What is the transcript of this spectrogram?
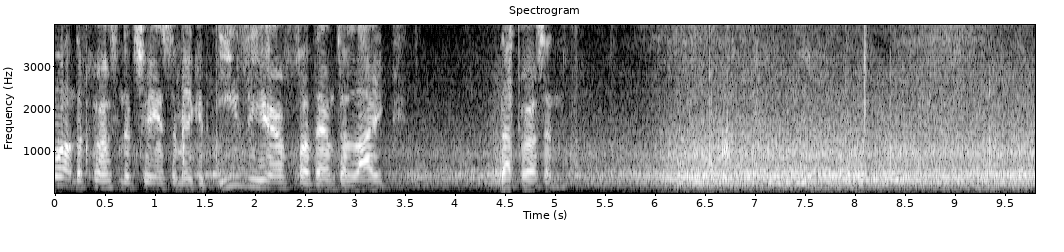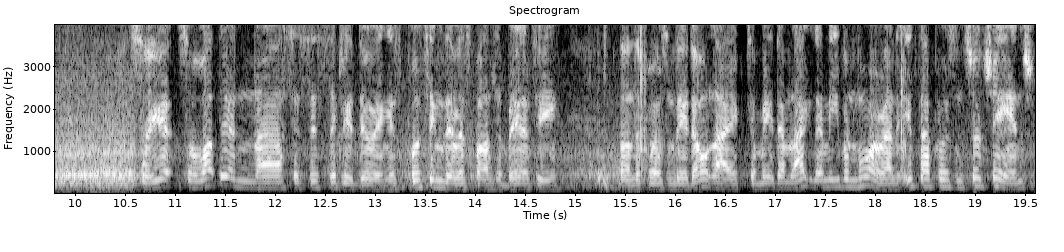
want the person to change to make it easier for them to like that person. So yeah, so what they're narcissistically doing is putting the responsibility on the person they don't like to make them like them even more. And if that person should change,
